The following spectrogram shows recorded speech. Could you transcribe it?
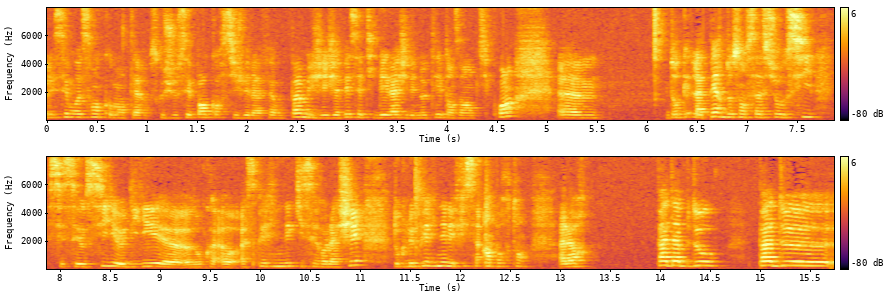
laissez-moi ça en commentaire, parce que je sais pas encore si je vais la faire ou pas, mais j'avais cette idée-là, je l'ai notée dans un petit coin. Donc la perte de sensation aussi, c'est aussi lié à, à, ce périnée qui s'est relâché. Donc le périnée, les filles, c'est important. Alors, pas d'abdos, pas de...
